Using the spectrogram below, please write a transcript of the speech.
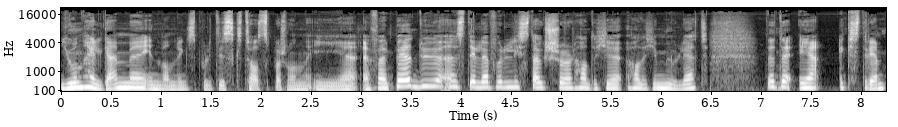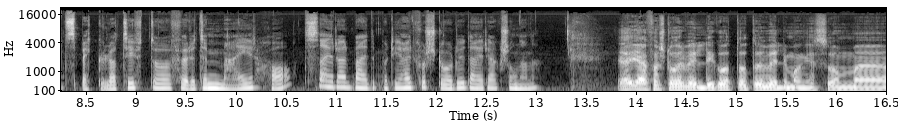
Jon Helgheim, innvandringspolitisk talsperson i Frp. Du stiller for Listhaug sjøl hadde, hadde, ikke mulighet. Dette er ekstremt spekulativt og fører til mer hat, sier Arbeiderpartiet her. Forstår du de reaksjonene? Jeg forstår veldig godt at det er veldig mange som eh,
